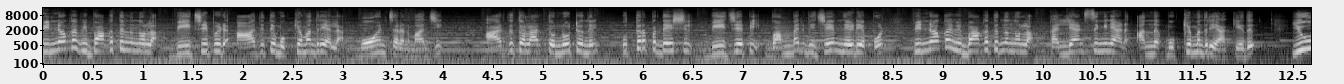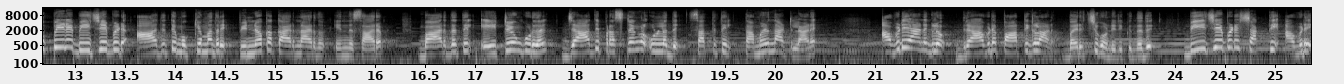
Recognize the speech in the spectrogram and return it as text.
പിന്നോക്ക വിഭാഗത്തിൽ നിന്നുള്ള ബി ജെ പിയുടെ ആദ്യത്തെ മുഖ്യമന്ത്രിയല്ല മോഹൻ ചരൺ മാഞ്ചി. ആയിരത്തി തൊള്ളായിരത്തി തൊണ്ണൂറ്റൊന്നിൽ ഉത്തർപ്രദേശിൽ ബി ജെ പി വമ്പൻ വിജയം നേടിയപ്പോൾ പിന്നോക്ക വിഭാഗത്തിൽ നിന്നുള്ള കല്യാൺ സിംഗിനെയാണ് അന്ന് മുഖ്യമന്ത്രിയാക്കിയത്. യു പിയിലെ ബി ജെ പിയുടെ ആദ്യത്തെ മുഖ്യമന്ത്രി പിന്നോക്കക്കാരനായിരുന്നു എന്ന് സാരം. ഭാരതത്തിൽ ഏറ്റവും കൂടുതൽ ജാതി പ്രശ്നങ്ങൾ ഉള്ളത് സത്യത്തിൽ തമിഴ്നാട്ടിലാണ്. അവിടെയാണെങ്കിലോ ദ്രാവിഡ പാർട്ടികളാണ് ഭരിച്ചുകൊണ്ടിരിക്കുന്നത്. ബി ജെ പിയുടെ ശക്തി അവിടെ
